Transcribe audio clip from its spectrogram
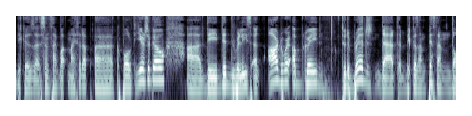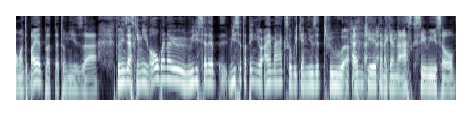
Because uh, since I bought my setup uh, a couple of years ago, uh, they did release an hardware upgrade to the bridge that because I'm pissed I don't want to buy it but uh, Tony is uh, Tony's asking me oh when are you really set up resetting your iMac so we can use it through uh, HomeKit and I can ask Siri? So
